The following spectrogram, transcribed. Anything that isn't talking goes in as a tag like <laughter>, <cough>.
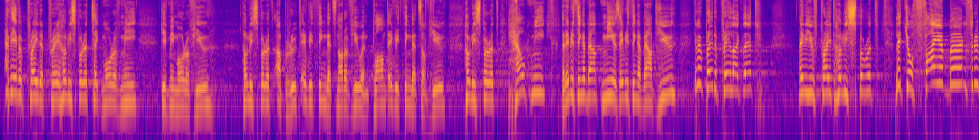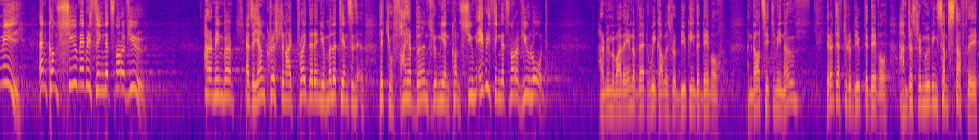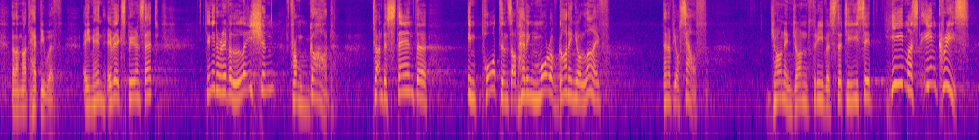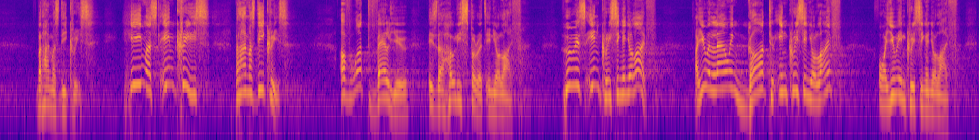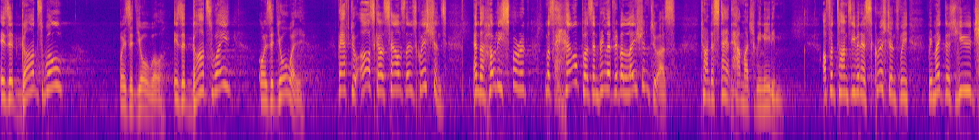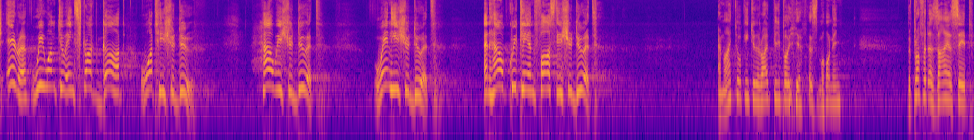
Have you ever prayed a prayer, Holy Spirit, take more of me, give me more of you? Holy Spirit, uproot everything that's not of you and plant everything that's of you. Holy Spirit, help me that everything about me is everything about you. Have you prayed a prayer like that? Maybe you've prayed, Holy Spirit, let your fire burn through me and consume everything that's not of you. I remember as a young Christian, I prayed that in humility and said, Let your fire burn through me and consume everything that's not of you, Lord. I remember by the end of that week, I was rebuking the devil. And God said to me, No, you don't have to rebuke the devil. I'm just removing some stuff there that I'm not happy with. Amen. Ever experienced that? You need a revelation from God to understand the importance of having more of God in your life than of yourself. John in John 3, verse 30, he said, He must increase, but I must decrease. He must increase, but I must decrease. Of what value is the Holy Spirit in your life? Who is increasing in your life? Are you allowing God to increase in your life? Or are you increasing in your life? Is it God's will or is it your will? Is it God's way or is it your way? We have to ask ourselves those questions. And the Holy Spirit must help us and bring that revelation to us to understand how much we need Him. Oftentimes, even as Christians, we, we make this huge error. We want to instruct God what He should do, how He should do it, when He should do it, and how quickly and fast He should do it. Am I talking to the right people <laughs> here this morning? The prophet Isaiah said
